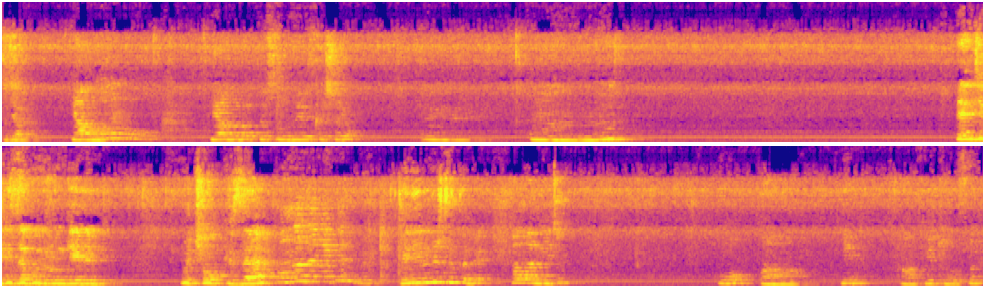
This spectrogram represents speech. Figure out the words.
Sıcak. Yanma. Yanma bakıyorsunuz diye kaşarı. Hmm. Bence bize buyurun gelin. Bu çok güzel. Bunu da deneyebilir miyim? Deneyebilirsin tabii. Al anneciğim. Hoppa. Ye. Afiyet olsun.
